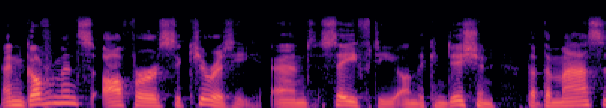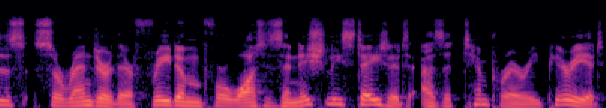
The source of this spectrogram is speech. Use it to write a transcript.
and governments offer security and safety on the condition that the masses surrender their freedom for what is initially stated as a temporary period,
